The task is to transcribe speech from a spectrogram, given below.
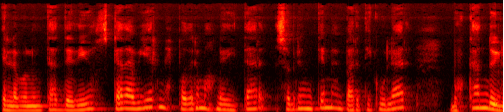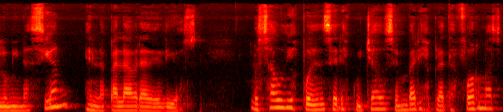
En la voluntad de Dios, cada viernes podremos meditar sobre un tema en particular buscando iluminación en la palabra de Dios. Los audios pueden ser escuchados en varias plataformas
